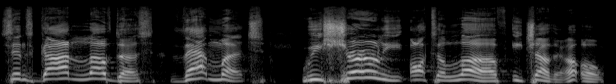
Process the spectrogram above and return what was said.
since God loved us that much, we surely ought to love each other. Uh oh.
